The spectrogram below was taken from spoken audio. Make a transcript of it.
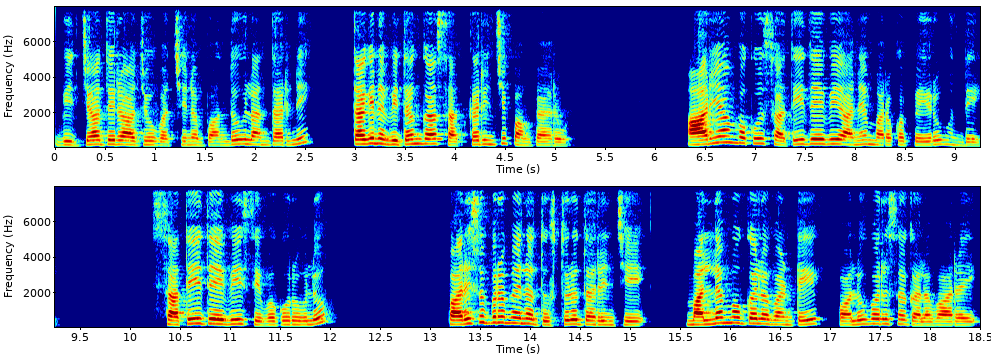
విద్యాధిరాజు వచ్చిన బంధువులందరినీ తగిన విధంగా సత్కరించి పంపారు. ఆర్యాంబకు సతీదేవి అనే మరొక పేరు ఉంది. సతీదేవి శివగురువులు పరిశుభ్రమైన దుస్తులు ధరించి మల్లెమొగ్గల వంటి పలువరుస గలవారై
